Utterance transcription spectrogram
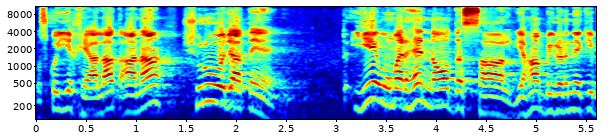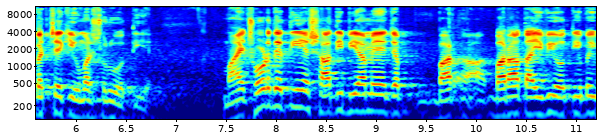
اس کو یہ خیالات آنا شروع ہو جاتے ہیں یہ عمر ہے نو دس سال یہاں بگڑنے کی بچے کی عمر شروع ہوتی ہے مائیں چھوڑ دیتی ہیں شادی بیاہ میں جب بار بارات آئی ہوئی ہوتی ہے بھائی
